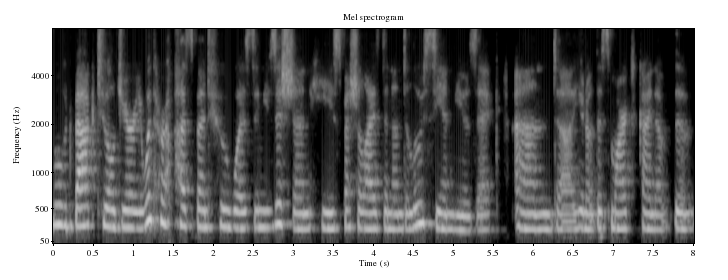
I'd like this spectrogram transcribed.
moved back to Algeria with her husband, who was a musician. He specialized in Andalusian music. And, uh, you know, this marked kind of the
